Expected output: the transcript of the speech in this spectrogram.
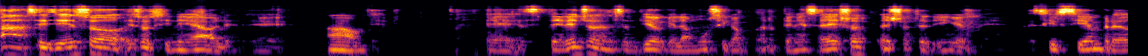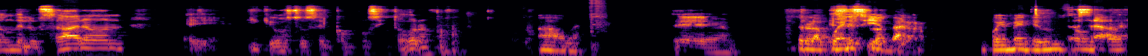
Ah, sí, sí, eso, eso es innegable. Eh, Ah, ok. eh, es derechos en el sentido que la música pertenece a ellos. Ellos te tienen que decir siempre de dónde lo usaron eh, y que vos sos el compositor. ah, bueno. Pero la pueden explotar. Pueden vender un O sea,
